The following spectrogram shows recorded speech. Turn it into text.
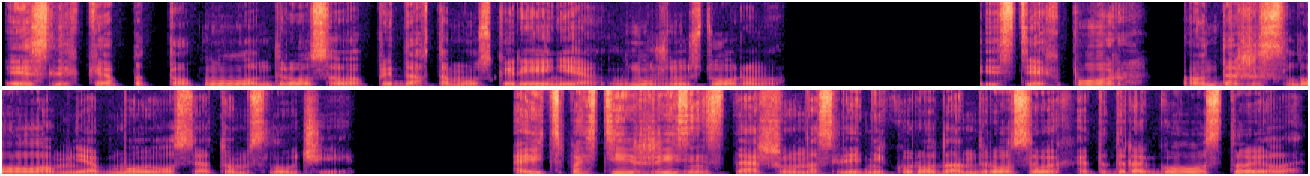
и слегка подтолкнул Андросова, придав тому ускорение в нужную сторону. И с тех пор он даже словом не обмолвился о том случае. А ведь спасти жизнь старшему наследнику рода Андросовых это дорогого стоило.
